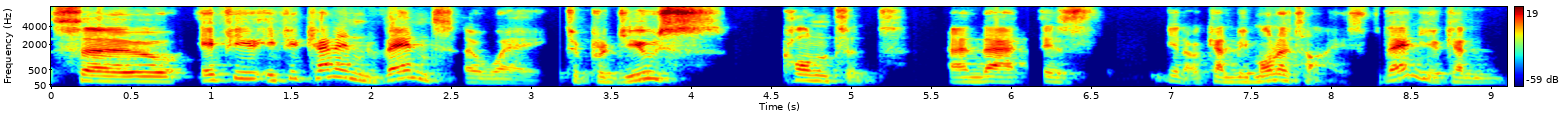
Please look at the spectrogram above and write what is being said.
So if you if you can invent a way to produce content and that is you know can be monetized, then you can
